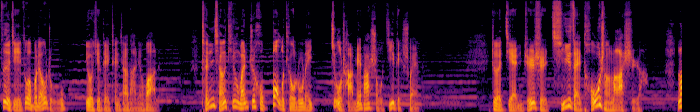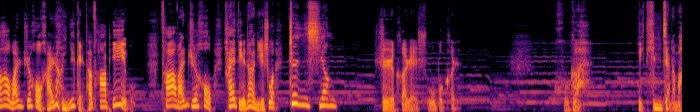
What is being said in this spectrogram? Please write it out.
自己做不了主，又去给陈强打电话了。陈强听完之后暴跳如雷，就差没把手机给摔了。这简直是骑在头上拉屎啊！拉完之后还让你给他擦屁股，擦完之后还得让你说真香，是可忍孰不可忍。胡哥，你听见了吗？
